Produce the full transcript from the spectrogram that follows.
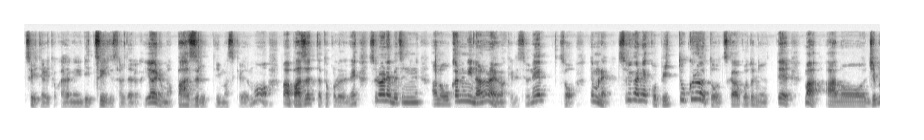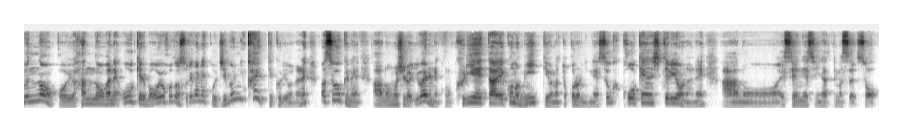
ついたりとかね、リツイートされたりとか、いわゆるまバズるって言いますけれども、まあ、バズったところでね、それはね、別にね、あのお金にならないわけですよね。そう。でもね、それがね、こうビットクラウドを使うことによって、まあ、あの、自分のこういう反応がね、多ければ多いほど、それがね、こう自分に返ってくるようなね、まあ、すごくね、あの、面白い、いわゆるね、このクリエイターエコノミーっていうようなところにね、すごく貢献してるようなね、あの、SNS になってます。そう。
